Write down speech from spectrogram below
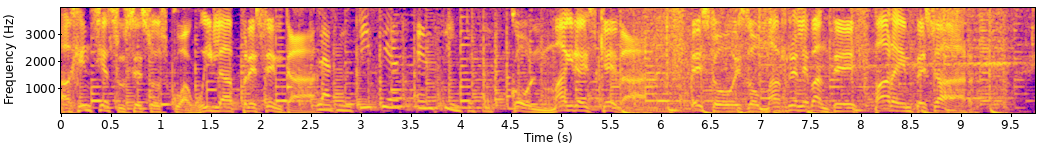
Agencia Sucesos Coahuila presenta Las noticias en síntesis. con Mayra Esqueda. Esto es lo más relevante para empezar.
